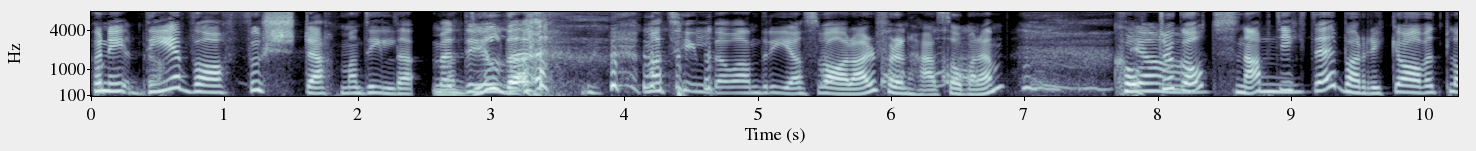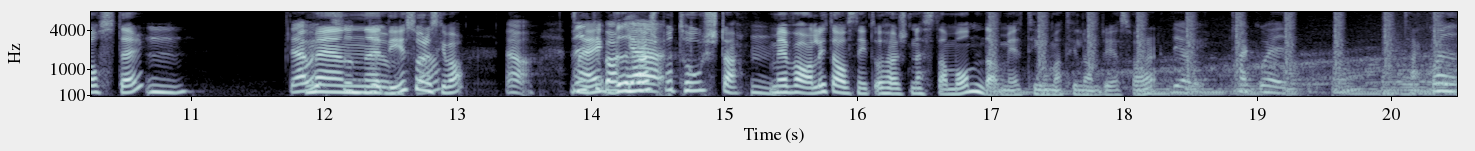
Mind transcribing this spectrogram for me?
Hörni, det var första Matilda, Matilda. Matilda. Och Andreas svarar för den här sommaren. Kort Ja. Mm. och gott, snabbt gick det, bara rycka av ett plåster. Det här var Men dumt, det är så det ska vara. Ja. Vi, Nej, tillbaka... Mm. vi hörs på torsdag med vanligt avsnitt och hörs nästa måndag med till Matilda och Andreas svarar. Det gör vi. Tack och hej. Tack och hej.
